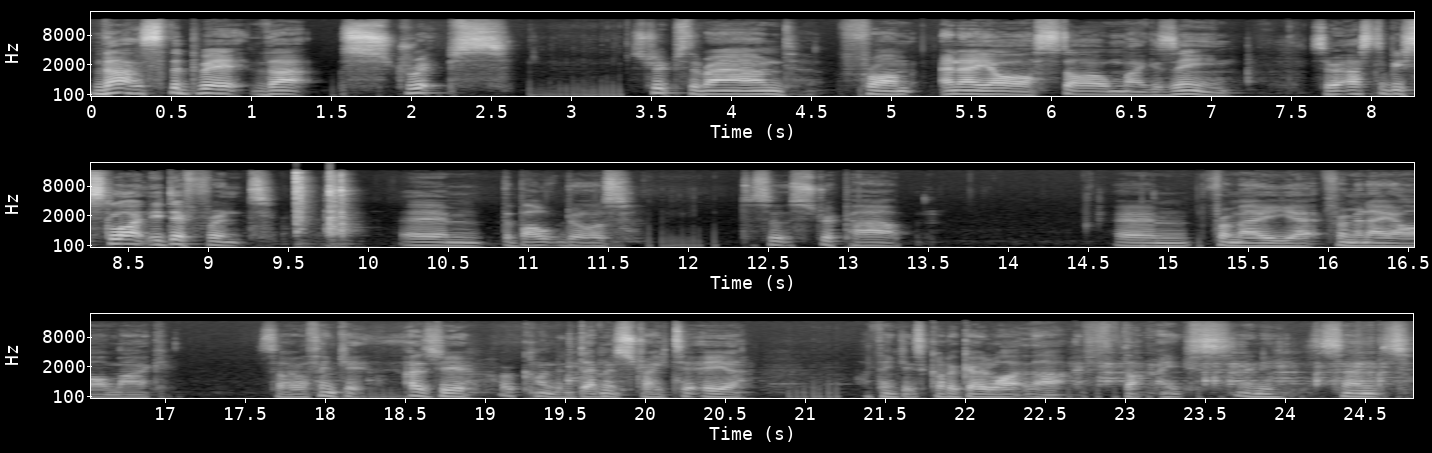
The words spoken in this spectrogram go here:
that's the bit that strips strips the round from an AR style magazine. So it has to be slightly different, um, the bolt does, to sort of strip out um, from a uh, from an AR mag. So I think it, as you I'll kind of demonstrate it here, I think it's got to go like that, if that makes any sense.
